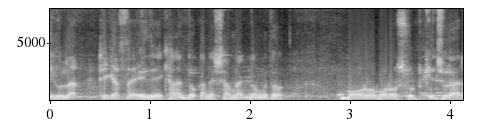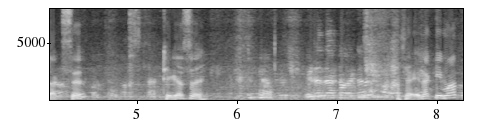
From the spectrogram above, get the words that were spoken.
এগুলার ঠিক আছে? এই যে এখানে দোকানের সামনে একদম তো বড় বড় শুটকি ঝুলায় রাখছে ঠিক আছে? এটা দেখো এটা আচ্ছা এটা কি মাছ?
